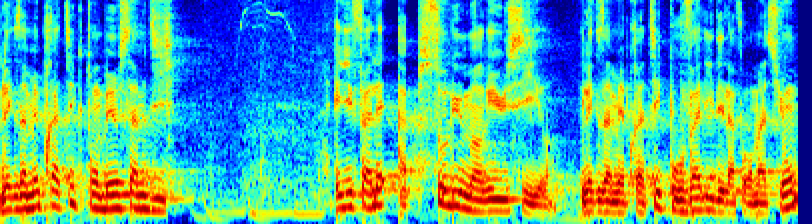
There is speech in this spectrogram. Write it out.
L'examen pratique tombait un samedi et il fallait absolument réussir l'examen pratique pour valider la formation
